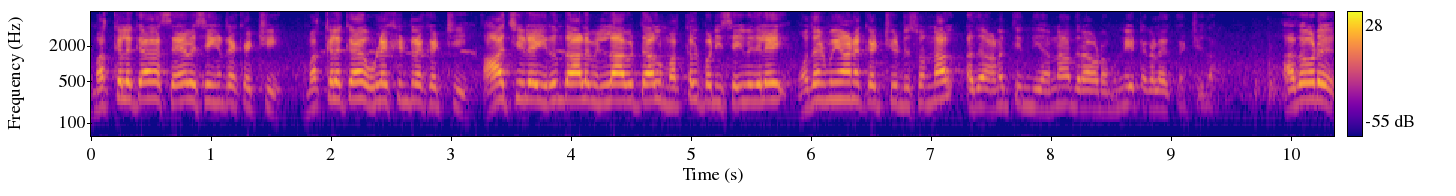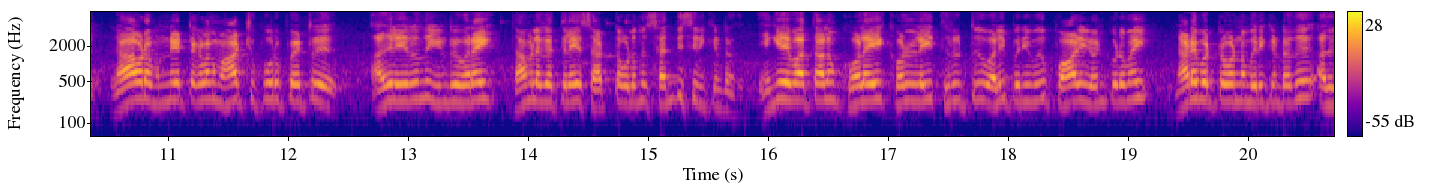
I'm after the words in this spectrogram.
மக்களுக்காக சேவை செய்கின்ற கட்சி மக்களுக்காக உழைக்கின்ற கட்சி ஆட்சியிலே இருந்தாலும் இல்லாவிட்டாலும் மக்கள் பணி செய்வதிலே முதன்மையான கட்சி என்று சொன்னால் அது அனைத்து இந்திய அண்ணா திராவிட முன்னேற்ற கழக கட்சி தான் அதோடு திராவிட முன்னேற்ற கழகம் ஆட்சி பொறுப்பேற்று அதிலிருந்து இன்று வரை தமிழகத்திலே சட்ட ஒழுங்கு சந்திச்சிருக்கின்றது. எங்கே பார்த்தாலும் கொலை கொள்ளை திருட்டு வழிப்பறிவு பாலியல் வன்கொடுமை நடைபெற்ற வண்ணம் இருக்கின்றது. அது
